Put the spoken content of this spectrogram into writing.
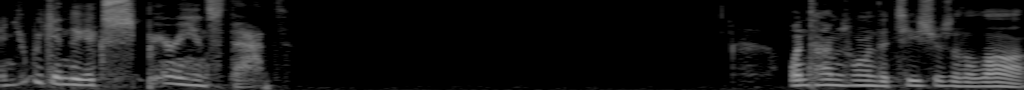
And you begin to experience that. One time, one of the teachers of the law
